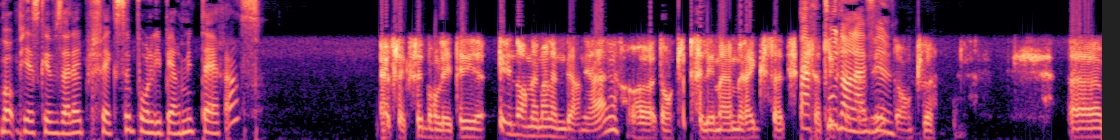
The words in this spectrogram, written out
Bon, puis est-ce que vous allez être plus flexible pour les permis de terrasse? Ben, flexible, on l'a été énormément l'année dernière, euh, donc c'est les mêmes règles qui Partout dans la ville. Donc euh,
